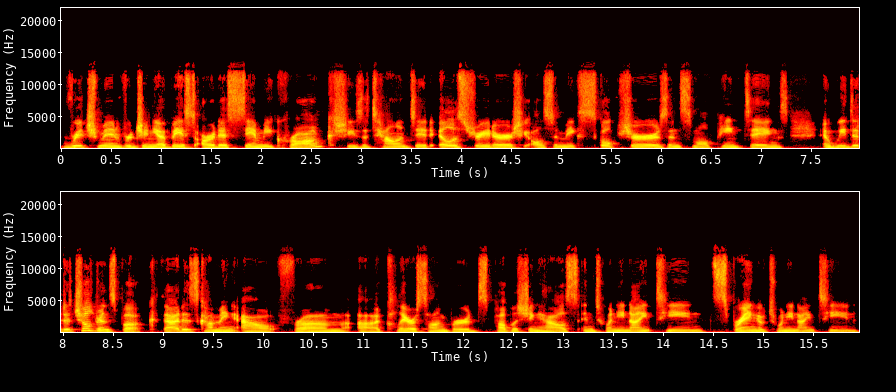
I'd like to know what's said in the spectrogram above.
Richmond, Virginia based artist Sammy Kronk. She's a talented illustrator. She also makes sculptures and small paintings. And we did a children's book that is coming out from uh, Clare Songbirds publishing house in 2019, spring of 2019.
